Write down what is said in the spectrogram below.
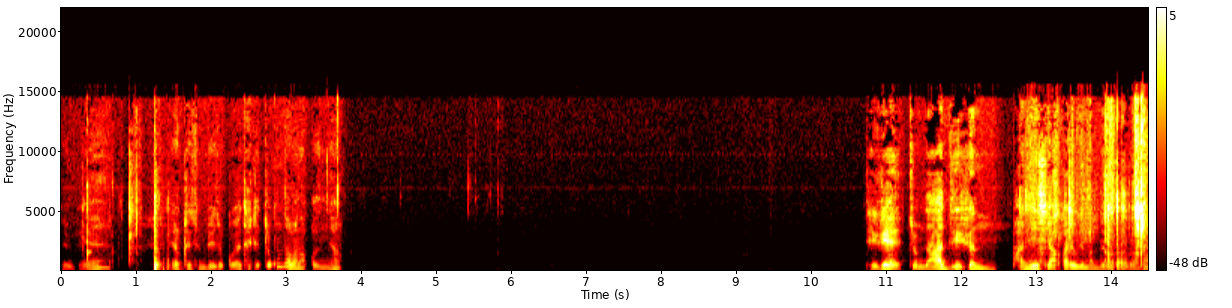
여기에 이렇게 준비해줬고요. 되게 조금 더 많았거든요. 되게 좀 낯익은 바니시 아까 여기 만들어서 그런가?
